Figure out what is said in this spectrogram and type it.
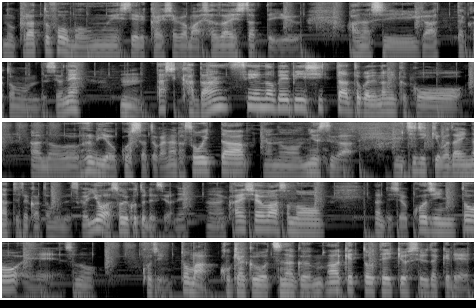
のプラットフォームを運営している会社が、まあ、謝罪したっていう話があったかと思うんですよね。うん。確か男性のベビーシッターとかで何かこう、あの、不備を起こしたとか、なんかそういった、あの、ニュースが一時期話題になってたかと思うんですが、要はそういうことですよね。うん、会社はその、なんでしょう、個人と、えー、その、個人と、まあ、顧客をつなぐマーケットを提供してるだけで、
